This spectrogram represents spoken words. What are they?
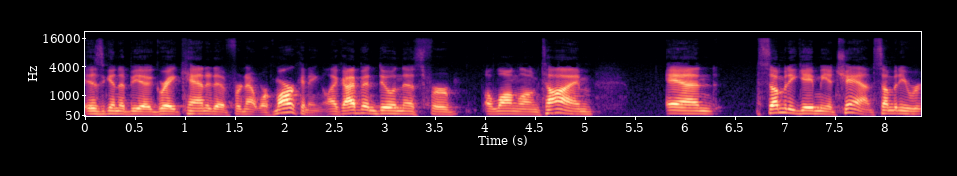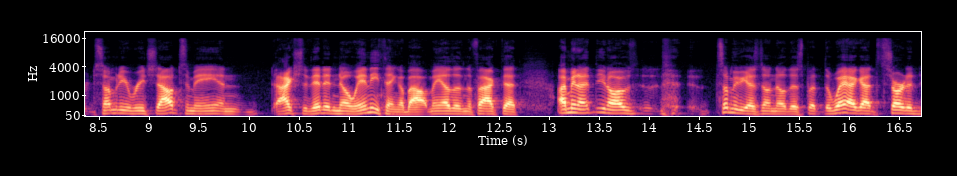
is going to be a great candidate for network marketing." Like I've been doing this for a long long time and somebody gave me a chance. Somebody somebody reached out to me and actually they didn't know anything about me other than the fact that I mean, I, you know, I was, some of you guys don't know this, but the way I got started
